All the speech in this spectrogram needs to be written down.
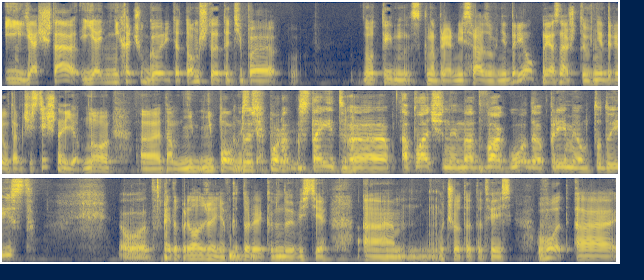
И я считаю, я не хочу говорить о том, что это типа вот ты, например, не сразу внедрил, ну, я знаю, что ты внедрил там частично ее, но э, там не, не полностью. До сих пор стоит э, оплаченный на два года премиум Todoist вот. Это приложение, в которое рекомендую ввести а, учет этот весь. Вот. А,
